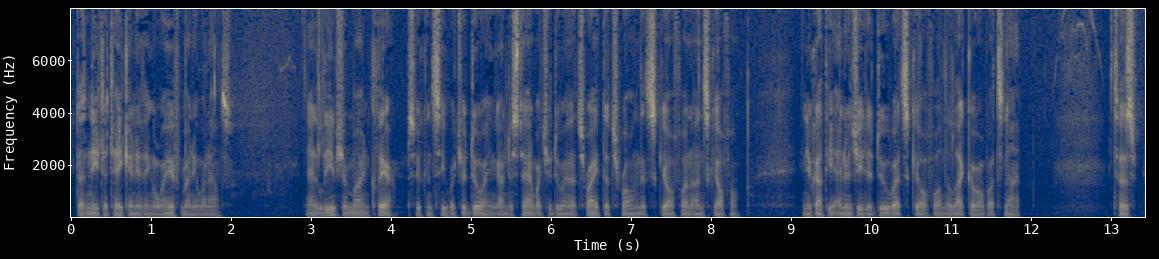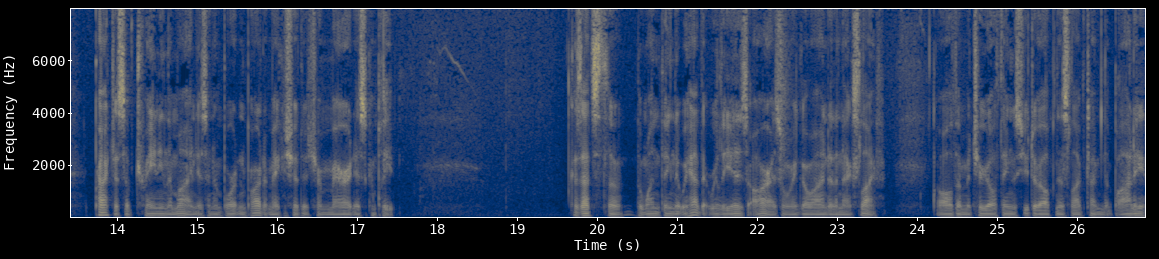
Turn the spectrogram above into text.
It doesn't need to take anything away from anyone else. And it leaves your mind clear, so you can see what you're doing, understand what you're doing that's right, that's wrong, that's skillful and unskillful. And you've got the energy to do what's skillful and to let go of what's not. So this practice of training the mind is an important part of making sure that your merit is complete because that's the, the one thing that we have that really is ours when we go on to the next life. All the material things you develop in this lifetime, the body,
